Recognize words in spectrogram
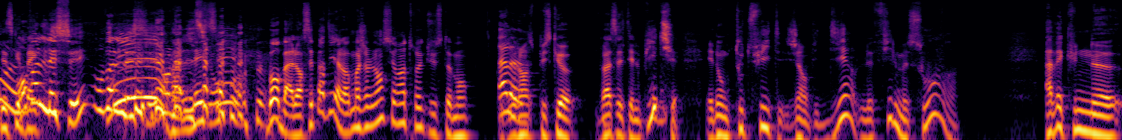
Qu'est-ce que on bah- va le laisser, on va le laisser. on va le l'émission. laisser. Bon, bah alors c'est parti. Alors moi je lance sur un truc justement. Je Alors. lance puisque va c'était le pitch et donc tout de suite j'ai envie de dire le film s'ouvre avec une euh,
